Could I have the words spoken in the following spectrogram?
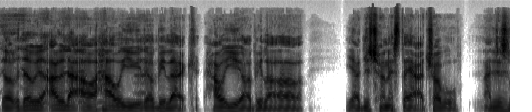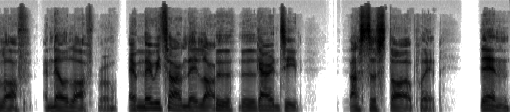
they'll, they'll be, I'll be like, oh, how are you? They'll be like, how are you? I'll be like, oh, yeah, I'm just trying to stay out of trouble. I just laugh, and they'll laugh, bro. Every, mm. every time they laugh, guaranteed. That's the starter point. Then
